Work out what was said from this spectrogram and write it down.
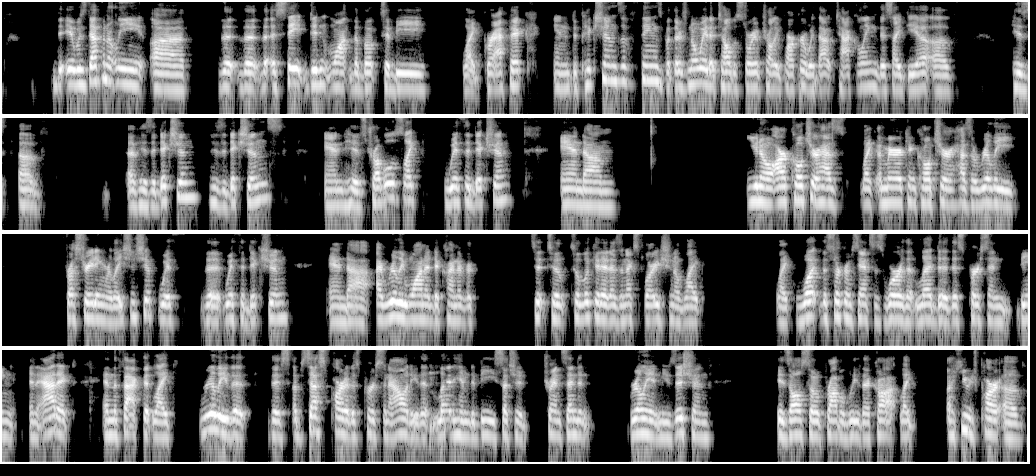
it was definitely uh, the the the estate didn't want the book to be like graphic in depictions of things, but there's no way to tell the story of Charlie Parker without tackling this idea of his of of his addiction, his addictions, and his troubles like with addiction, and um, you know, our culture has like American culture has a really frustrating relationship with the with addiction. And uh, i really wanted to kind of uh, to, to to look at it as an exploration of like like what the circumstances were that led to this person being an addict. And the fact that like really the this obsessed part of his personality that led him to be such a transcendent brilliant musician is also probably the co- like a huge part of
